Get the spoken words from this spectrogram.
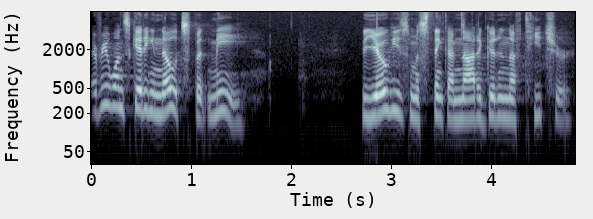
Everyone's getting notes but me. The yogis must think I'm not a good enough teacher.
